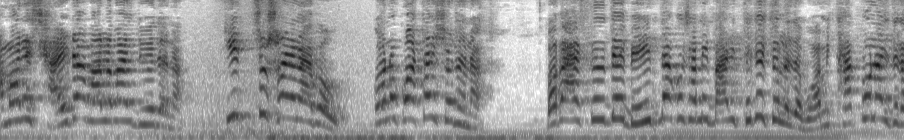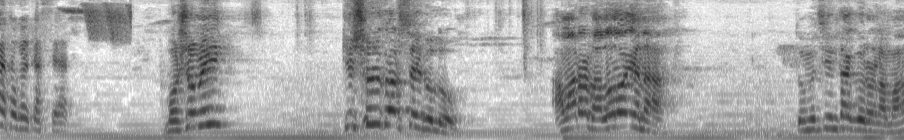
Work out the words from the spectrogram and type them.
আমার এই শাড়িটা ভালোভাবে ধুয়ে দেয় না। কিচ্ছু শোনে না বউ কোনো কথাই শোনে না। বাবা আজকে যদি বেরিত না করছে আমি বাড়ি থেকে চলে যাব। আমি থাকব না এই জায়গা তোকে কাছে আর। মৌসুমি কি শুরু করছ এগুলো? আমার আর ভালো লাগে না। তুমি চিন্তা করো না মা।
